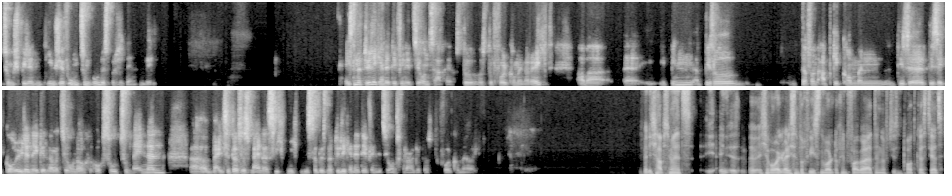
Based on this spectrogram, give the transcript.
zum spielenden Teamchef und zum Bundespräsidenten wählen. Ist natürlich eine Definitionssache, hast du, hast du vollkommen recht, aber äh, ich bin ein bisschen davon abgekommen, diese, diese goldene Generation auch, auch so zu nennen, äh, weil sie das aus meiner Sicht nicht ist. Aber es ist natürlich eine Definitionsfrage, da hast du vollkommen recht. Ich habe es mir jetzt, ich wollte, weil ich es einfach wissen wollte, auch in Vorbereitung auf diesen Podcast jetzt,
